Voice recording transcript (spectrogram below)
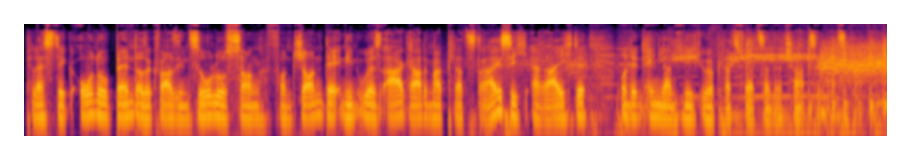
Plastic Ono Band, also quasi ein Solo-Song von John, der in den USA gerade mal Platz 30 erreichte und in England nicht über Platz 14 der Charts hinauskam.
